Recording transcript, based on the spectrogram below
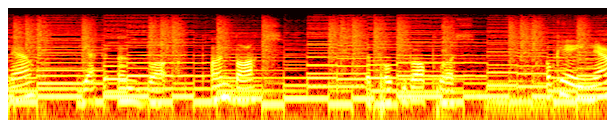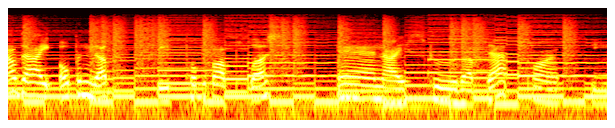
Now, you have to unbox, unbox the Pokeball Plus. Okay, now that I opened up the Pokeball Plus, and I screwed up that part of the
